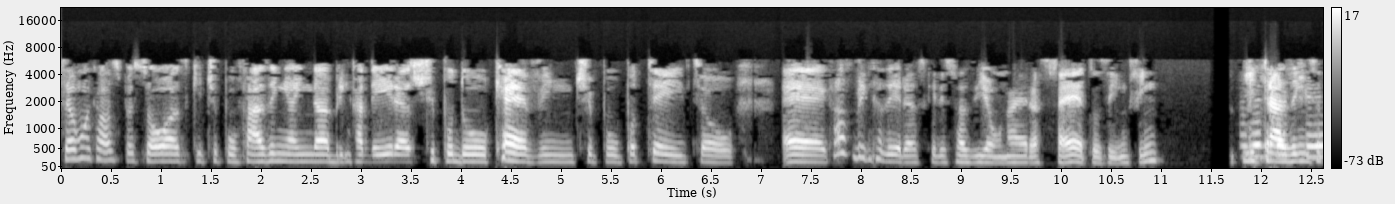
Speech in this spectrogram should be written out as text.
são aquelas pessoas que, tipo, fazem ainda brincadeiras, tipo, do Kevin, tipo, Potato, é, aquelas brincadeiras que eles faziam na era fetos, enfim, e trazem isso.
